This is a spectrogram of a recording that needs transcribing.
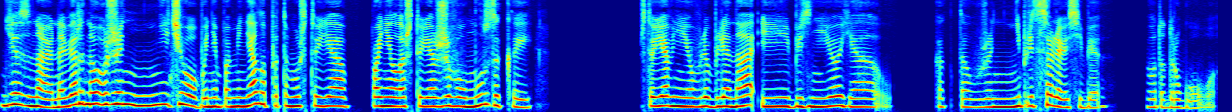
Не знаю, наверное, уже ничего бы не поменяла, потому что я поняла, что я живу музыкой, что я в нее влюблена, и без нее я как-то уже не представляю себе чего-то другого.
